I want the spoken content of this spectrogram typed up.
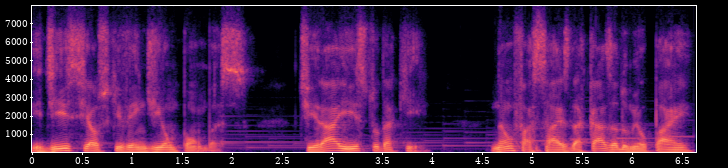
e disse aos que vendiam pombas: Tirai isto daqui, não façais da casa do meu pai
